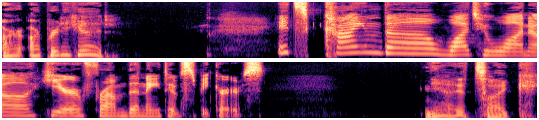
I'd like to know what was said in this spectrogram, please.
are are pretty good. It's kind of what you want to hear from the native speakers. Yeah, it's like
